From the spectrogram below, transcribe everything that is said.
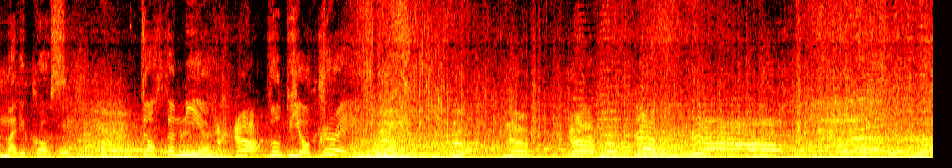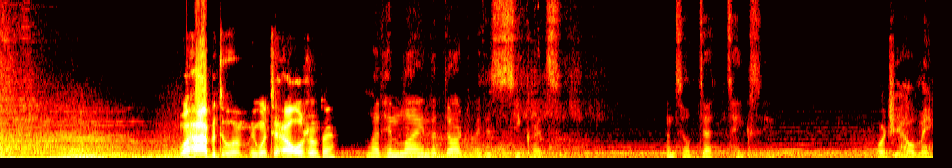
Malicos. Dathomir will be your grave. What happened to him? He went to hell or something? Let him lie in the dark with his secrets until death takes him. Why'd you help me?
